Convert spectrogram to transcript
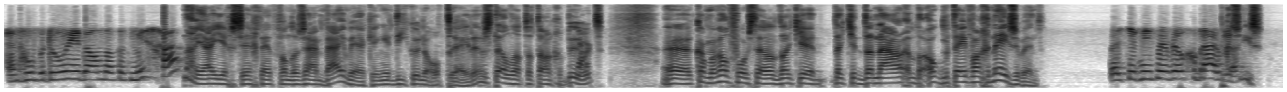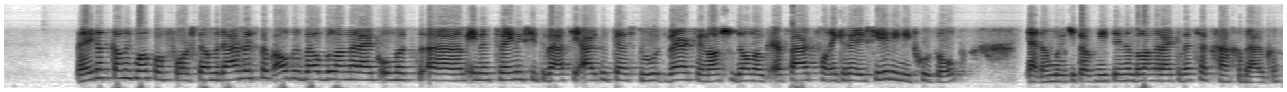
En hoe bedoel je dan dat het misgaat? Nou ja, je zegt net van er zijn bijwerkingen die kunnen optreden. Stel dat dat dan gebeurt. Ja. kan me wel voorstellen dat je, dat je daarna ook meteen van genezen bent. Dat je het niet meer wil gebruiken. Precies. Nee, dat kan ik me ook wel voorstellen. Maar daarom is het ook altijd wel belangrijk om het um, in een trainingssituatie uit te testen hoe het werkt. En als je dan ook ervaart van ik reageer hier niet goed op, ja, dan moet je het ook niet in een belangrijke wedstrijd gaan gebruiken.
